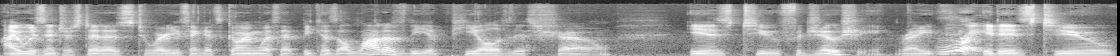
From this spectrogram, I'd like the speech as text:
I was interested as to where you think it's going with it because a lot of the appeal of this show is to Fujoshi, right? Right. It is to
